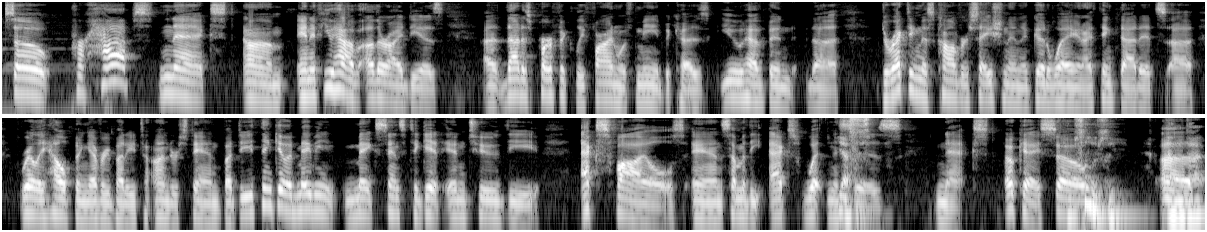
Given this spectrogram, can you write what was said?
So perhaps next, um, and if you have other ideas, uh, that is perfectly fine with me because you have been uh, directing this conversation in a good way, and I think that it's uh, really helping everybody to understand. But do you think it would maybe make sense to get into the X Files and some of the X witnesses yes. next? Okay, so absolutely. Uh, that,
